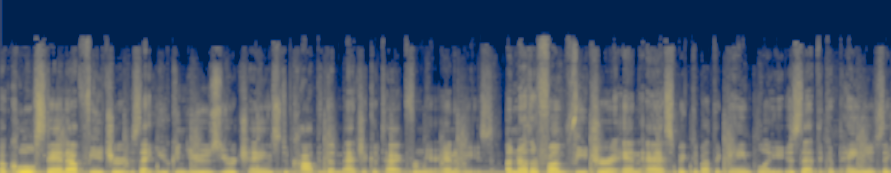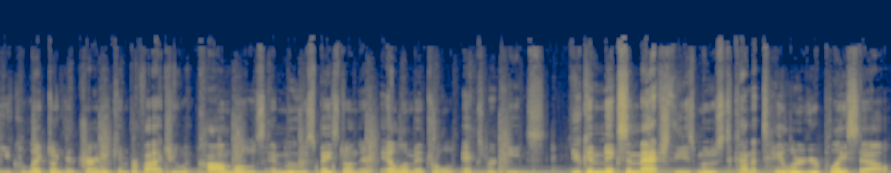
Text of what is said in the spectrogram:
A cool standout feature is that you can use your chains to copy the magic attack from your enemies. Another fun feature and aspect about the gameplay is that the companions that you collect on your journey can provide you with combos and moves based on their elemental expertise. You can mix and match these moves to kind of tailor your playstyle.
